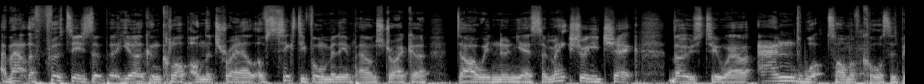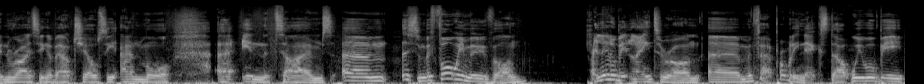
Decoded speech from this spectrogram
about the footage that put Jurgen Klopp on the trail of 64 million pound striker Darwin Nunez. So make sure you check those two out and what Tom, of course, has been writing about Chelsea and more uh, in the Times. Um, listen, before we move on, a little bit later on, um, in fact, probably next up, we will be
